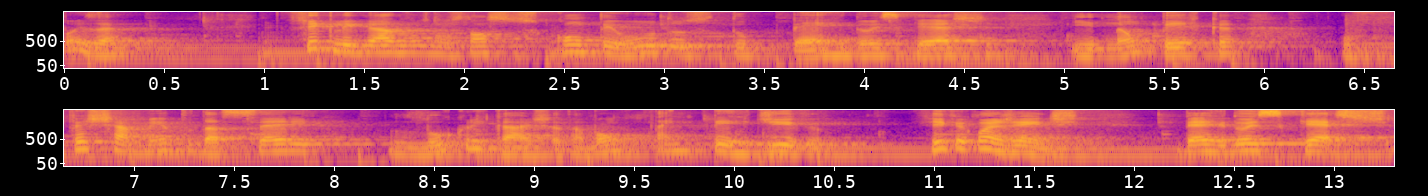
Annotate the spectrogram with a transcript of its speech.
Pois é. Fique ligado nos nossos conteúdos do PR2Cast e não perca o fechamento da série Lucro e Caixa, tá bom? Tá imperdível. Fica com a gente. BR2Cast.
